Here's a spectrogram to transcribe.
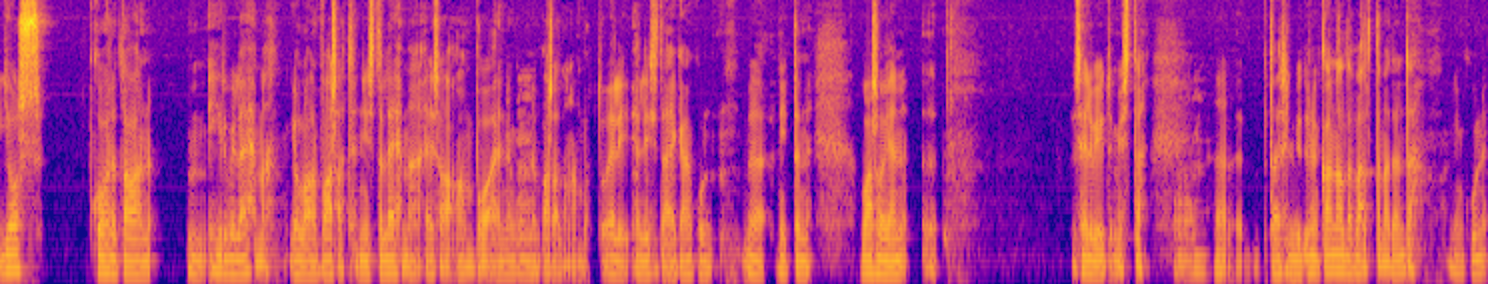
jos kohdataan mm, hirvilehmä, jolla on vasat, niin sitä lehmää ei saa ampua ennen kuin ne vasat on ammuttu. Eli, eli sitä ikään kuin niiden vasojen selviytymistä mm. tai selviytymisen kannalta välttämätöntä niin kuin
